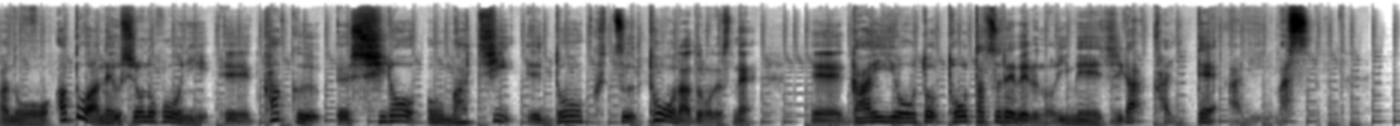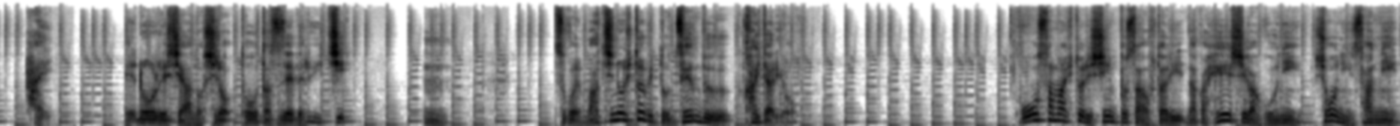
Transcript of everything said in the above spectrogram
あのあとはね後ろの方に、えー各城町洞窟等などのですね、えー概要と到達レベルのイメージが書いてあります。はい。ローレシアの城到達レベル1うん。すごい。町の人々全部書いてあるよ。王様1人神父さん2人なんか兵士が5人商人3人。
